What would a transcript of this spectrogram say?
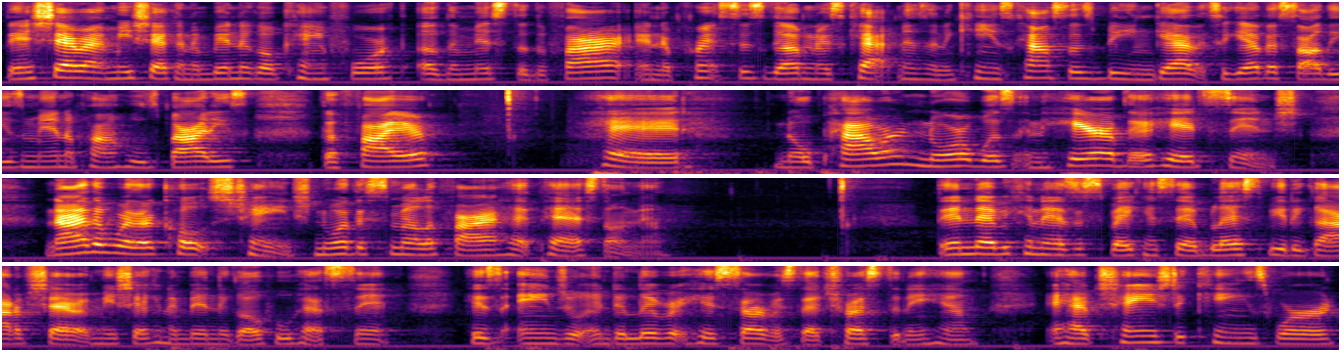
Then Shadrach, Meshach, and Abednego came forth of the midst of the fire, and the princes, governors, captains, and the king's counselors, being gathered together, saw these men upon whose bodies the fire had no power, nor was an hair of their head singed. Neither were their coats changed, nor the smell of fire had passed on them. Then Nebuchadnezzar spake and said, Blessed be the God of Shadrach, Meshach, and Abednego, who hath sent his angel and delivered his servants that trusted in him, and have changed the king's word,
